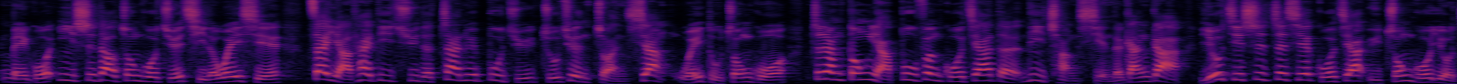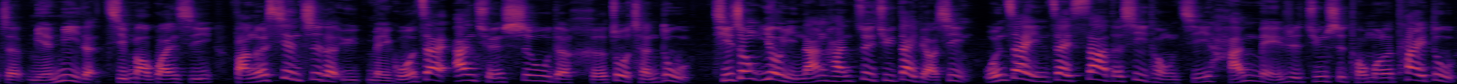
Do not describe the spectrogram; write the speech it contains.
美国意识到中国崛起的威胁，在亚太地区的战略布局逐渐转向围堵中国，这让东亚部分国家的立场显得尴尬。尤其是这些国家与中国有着绵密的经贸关系，反而限制了与美国在安全事务的合作程度。其中又以南韩最具代表性，文在寅在萨德系统及韩美日军事同盟的态度，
